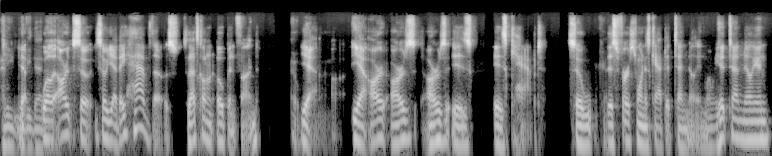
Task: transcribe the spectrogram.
how do you divvy yeah. that? Well, our so so yeah, they have those. So that's called an open fund. Open yeah, fund. Uh, yeah. Our ours ours is is capped. So okay. this first one is capped at 10 million. When we hit 10 million,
